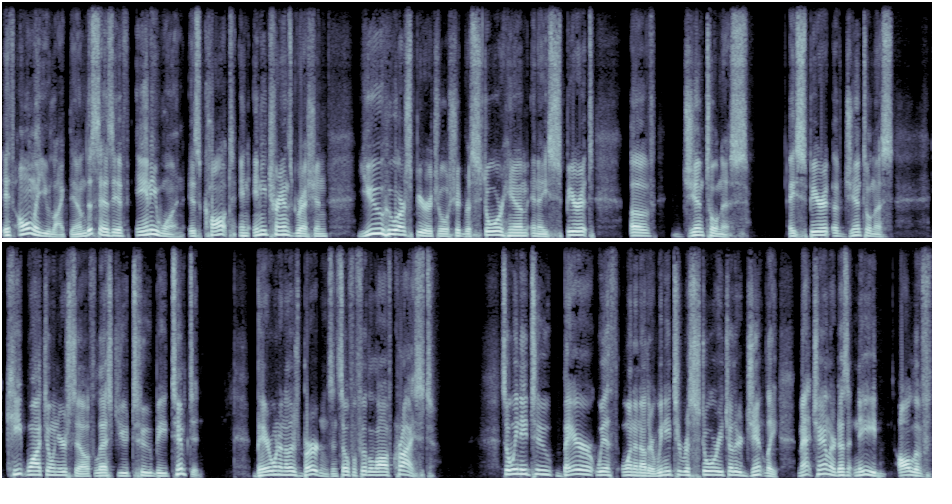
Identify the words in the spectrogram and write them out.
if only you like them, this says if anyone is caught in any transgression, you who are spiritual should restore him in a spirit of gentleness, a spirit of gentleness. Keep watch on yourself, lest you too be tempted. Bear one another's burdens, and so fulfill the law of Christ. So we need to bear with one another. We need to restore each other gently. Matt Chandler doesn't need all of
